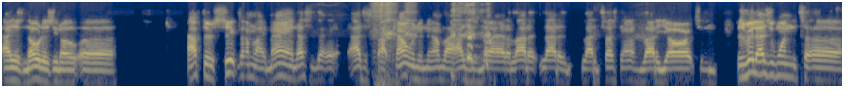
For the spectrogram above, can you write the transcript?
I just noticed, you know, uh, after six, I'm like, man, that's I just stopped counting, and I'm like, I just know I had a lot of, lot of, lot of touchdowns, a lot of yards, and just really, I just wanted to uh,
